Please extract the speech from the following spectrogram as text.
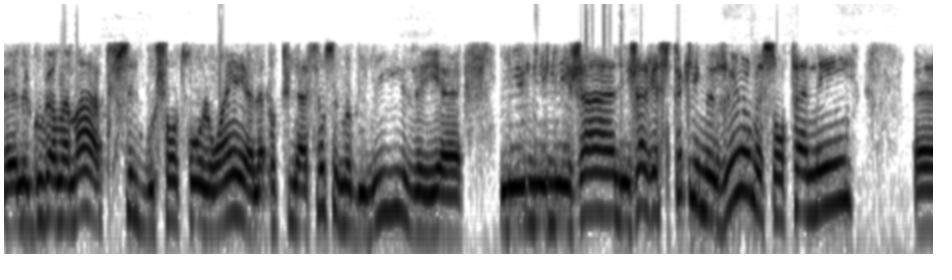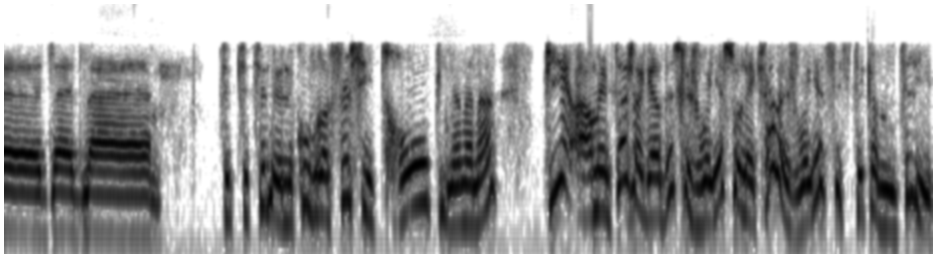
euh, le gouvernement a poussé le bouchon trop loin, euh, la population se mobilise et euh, les, les, les gens les gens respectent les mesures, mais sont tannés de la, de la le, le couvre-feu c'est trop, puis non non non. Puis en même temps, je regardais ce que je voyais sur l'écran, là, je voyais c'était comme les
